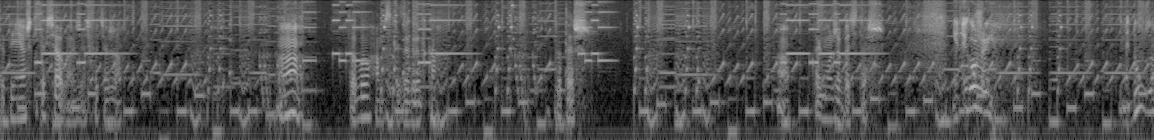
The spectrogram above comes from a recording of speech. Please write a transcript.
Te pieniążki to chciałbym wziąć, chociaż o... Mm, to był hamska zagrywka. To też. O, tak może być też. Nie najgorzej. Meduza.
